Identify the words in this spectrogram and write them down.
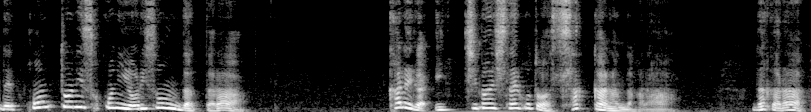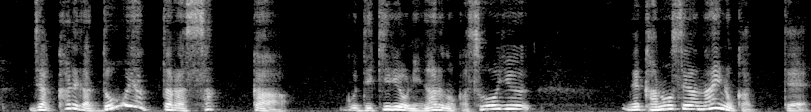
で本当にそこに寄り添うんだったら彼が一番したいことはサッカーなんだから。だからじゃあ彼がどうやったらサッカーできるようになるのか。そういう、ね、可能性はないのかって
